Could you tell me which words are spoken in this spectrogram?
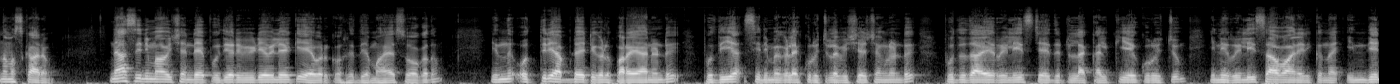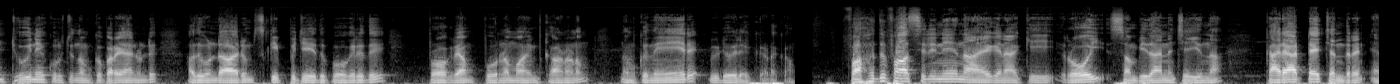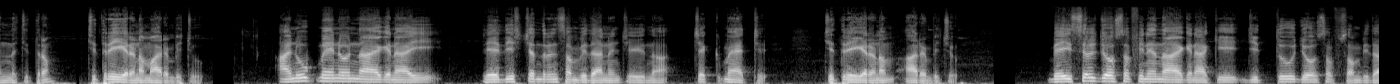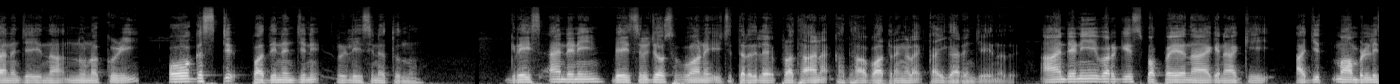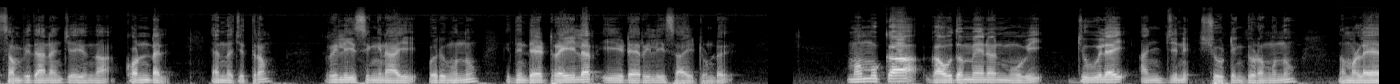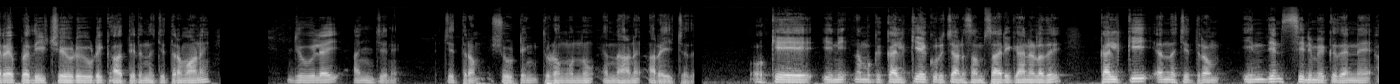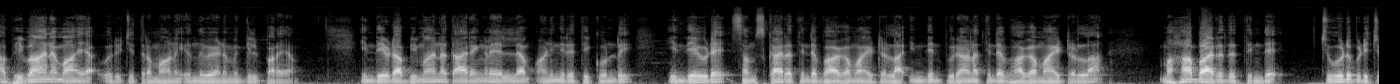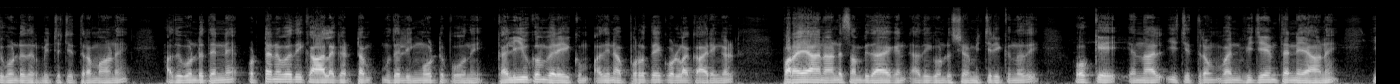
നമസ്കാരം. നാ സിനിമ വിഷന്റെ പുതിയൊരു വീഡിയോയിലേക്ക് ഏവർക്കും ഹൃദ്യമായ സ്വാഗതം. ഇന്ന് ഒത്തിരി അപ്ഡേറ്റുകൾ പറയാനുണ്ട്. പുതിയ സിനിമകളെക്കുറിച്ചുള്ള വിശേഷങ്ങളുണ്ട്. പുതുതായി റിലീസ് ചെയ്തിട്ടുള്ള കൽക്കിയെക്കുറിച്ചും ഇനി റിലീസാവാനിരിക്കുന്ന ഇന്ത്യൻ ടൂവിനെ കുറിച്ചും നമുക്ക് പറയാനുണ്ട്. അതുകൊണ്ട് ആരും സ്കിപ്പ് ചെയ്തു പോകരുത്. പ്രോഗ്രാം പൂർണമായും കാണണം. നമുക്ക് നേരെ വീഡിയോയിലേക്ക് കിടക്കാം. ഫഹദ് ഫാസിലിനെ നായകനാക്കി റോയ് സംവിധാനം ചെയ്യുന്ന കരാട്ടെ ചന്ദ്രൻ എന്ന ചിത്രം ചിത്രീകരണം ആരംഭിച്ചു. അനൂപ് മേനോൻ നായകനായി രതീഷ് ചന്ദ്രൻ സംവിധാനം ചെയ്യുന്ന ചെക്ക് മാറ്റ് ചിത്രീകരണം ആരംഭിച്ചു. ബെയ്സൽ ജോസഫിനെ നായകനാക്കി ജിത്തു ജോസഫ് സംവിധാനം ചെയ്യുന്ന നുണക്കുഴി ഓഗസ്റ്റ് പതിനഞ്ചിന് റിലീസിനെത്തുന്നു. ഗ്രേസ് ആന്റണിയും ബെയ്സൽ ജോസഫുമാണ് ഈ ചിത്രത്തിലെ പ്രധാന കഥാപാത്രങ്ങളെ കൈകാര്യം ചെയ്യുന്നത്. ആന്റണി വർഗീസ് പപ്പയെ നായകനാക്കി അജിത് മാമ്പള്ളി സംവിധാനം ചെയ്യുന്ന കൊണ്ടൽ എന്ന ചിത്രം റിലീസിങ്ങിനായി ഒരുങ്ങുന്നു. ഇതിന്റെ ട്രെയിലർ ഈയിടെ റിലീസായിട്ടുണ്ട്. മമ്മുക്ക ഗൗതം മേനോൻ മൂവി ജൂലൈ അഞ്ചിന് ഷൂട്ടിംഗ് തുടങ്ങുന്നു. നമ്മളേറെ പ്രതീക്ഷയോടുകൂടി കാത്തിരുന്ന ചിത്രമാണ് ജൂലൈ അഞ്ചിന് ചിത്രം ഷൂട്ടിംഗ് തുടങ്ങുന്നു എന്നാണ് അറിയിച്ചത്. ഓക്കെ ഇനി നമുക്ക് കൽക്കിയെക്കുറിച്ചാണ് സംസാരിക്കാനുള്ളത്. കൽക്കി എന്ന ചിത്രം ഇന്ത്യൻ സിനിമയ്ക്ക് തന്നെ അഭിമാനമായ ഒരു ചിത്രമാണ് എന്ന് വേണമെങ്കിൽ പറയാം. ഇന്ത്യയുടെ അഭിമാന താരങ്ങളെയെല്ലാം അണിനിരത്തിക്കൊണ്ട് ഇന്ത്യയുടെ സംസ്കാരത്തിന്റെ ഭാഗമായിട്ടുള്ള ഇന്ത്യൻ പുരാണത്തിന്റെ ഭാഗമായിട്ടുള്ള മഹാഭാരതത്തിന്റെ ചുവട് പിടിച്ചുകൊണ്ട് നിർമ്മിച്ച ചിത്രമാണ്. അതുകൊണ്ട് തന്നെ ഒട്ടനവധി കാലഘട്ടം മുതൽ ഇങ്ങോട്ട് പോന്ന് കലിയുഗം വരേക്കും അതിനപ്പുറത്തേക്കുള്ള കാര്യങ്ങൾ പറയാനാണ് സംവിധായകൻ അതുകൊണ്ട് ശ്രമിച്ചിരിക്കുന്നത്. ഓക്കെ എന്നാൽ ഈ ചിത്രം വൻ വിജയം തന്നെയാണ്.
